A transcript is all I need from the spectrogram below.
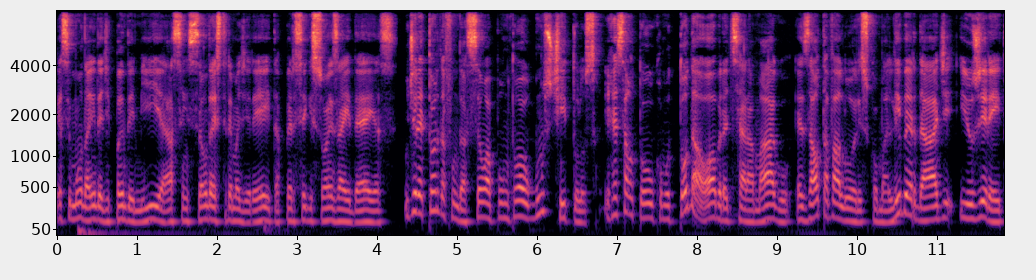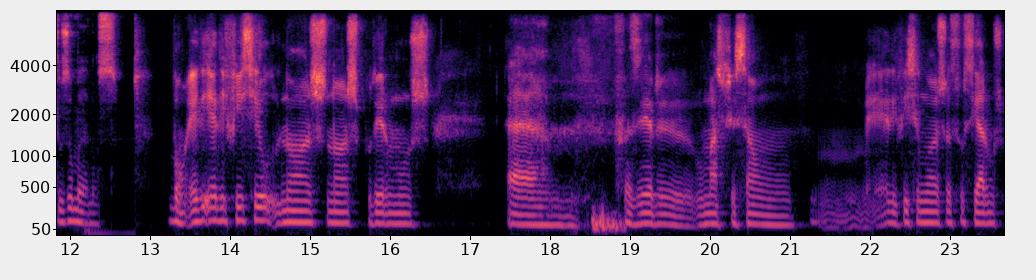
esse mundo ainda de pandemia, ascensão da extrema-direita, perseguições a ideias. O diretor da fundação apontou alguns títulos e ressaltou como toda obra de Saramago exalta valores como a liberdade e os direitos humanos. Bom, é, é difícil nós, nós podermos uh, fazer uma associação, é difícil nós associarmos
